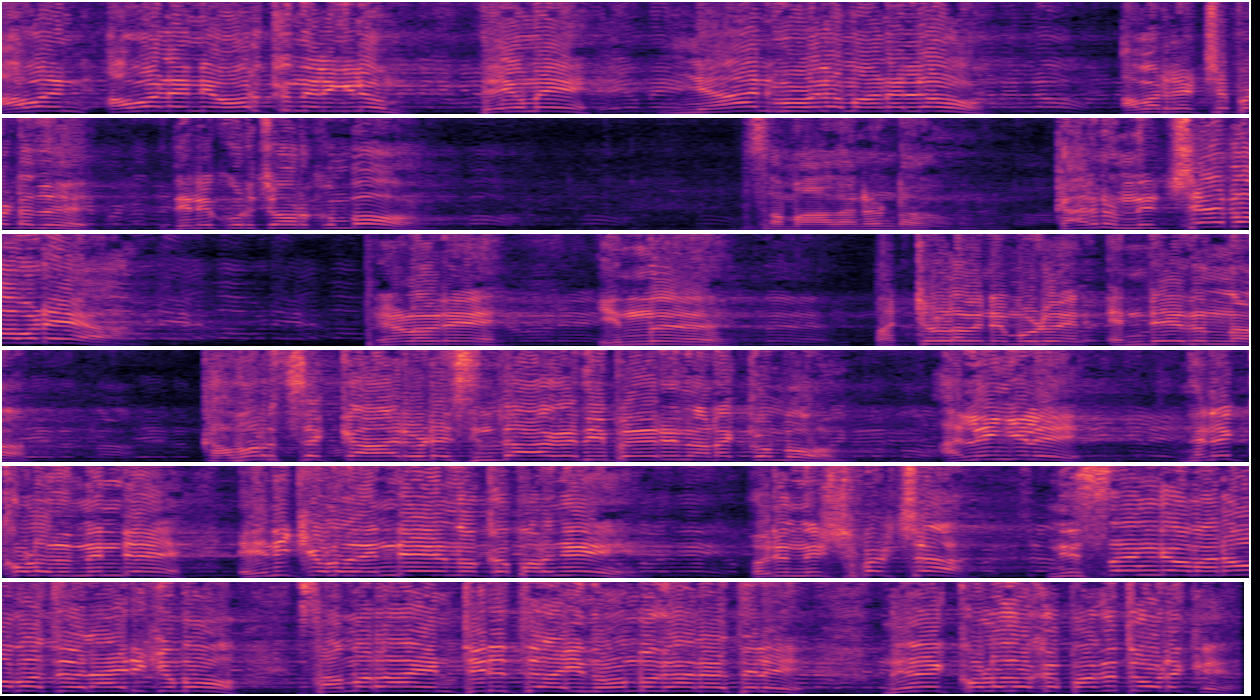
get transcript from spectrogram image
അവൻ അവൾ എന്നെ ഓർക്കുന്നില്ലെങ്കിലും ദൈവമേ ഞാൻ മൂലമാണല്ലോ അവർ രക്ഷപ്പെട്ടത്. ഇതിനെ കുറിച്ച് ഓർക്കുമ്പോ സമാധാനം ഉണ്ടാവും. കാരണം നിക്ഷേപം അവിടെയാ. പ്രിയമുള്ളവരെ ഇന്ന് മറ്റുള്ളവനെ മുഴുവൻ എന്റേതെന്ന കവർച്ചക്കാരുടെ ചിന്താഗതി പേറി നടക്കുമ്പോ അല്ലെങ്കിൽ നിനക്കുള്ളത് നിന്റെ എനിക്കുള്ളത് എന്റെ എന്നൊക്കെ പറഞ്ഞ് ഒരു നിഷ്പക്ഷ നിസ്സംഗ മനോഭാവത്തിലായിരിക്കുമ്പോ സമറായൻ തിരുത്തുക ഈ നോമ്പുകാലത്തിൽ. നിനക്കുള്ളതൊക്കെ പകുത്തു കൊടുക്ക്.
